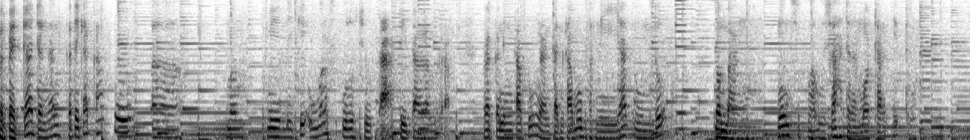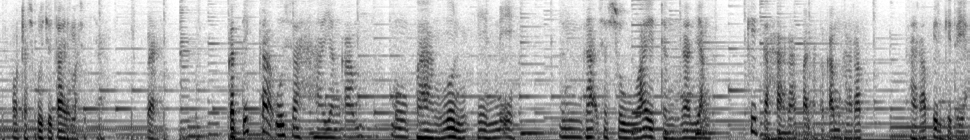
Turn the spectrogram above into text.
Berbeda dengan ketika kamu uh, memiliki uang 10 juta di dalam rekening tabungan dan kamu berniat untuk membangun sebuah usaha dengan modal itu modal 10 juta ya maksudnya. Nah ketika usaha yang kamu bangun ini enggak sesuai dengan yang kita harapkan atau kamu harap harapin gitu ya.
